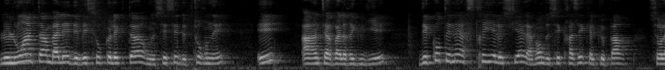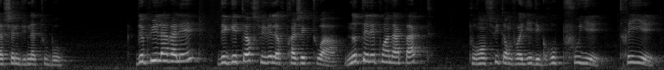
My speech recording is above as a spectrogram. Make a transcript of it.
le lointain balai des vaisseaux collecteurs ne cessait de tourner et, à intervalles réguliers, des containers striaient le ciel avant de s'écraser quelque part sur la chaîne du Natubo. Depuis la vallée, des guetteurs suivaient leur trajectoire, notaient les points d'impact, pour ensuite envoyer des groupes fouiller, trier,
